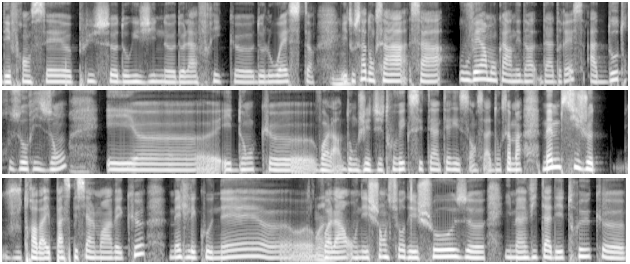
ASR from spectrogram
des Français plus d'origine de l'Afrique de l'Ouest, Mhm. et tout ça. Donc, ça, a- ça a ouvert mon carnet d'a- d'adresses à d'autres horizons. Et, et donc, voilà. Donc, j'ai j'ai trouvé que c'était intéressant, ça. Donc, ça m'a, même si je je travaille pas spécialement avec eux, mais je les connais. euh, Ouais. Voilà, on échange sur des choses. euh, ils m'invitent à des trucs. euh,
